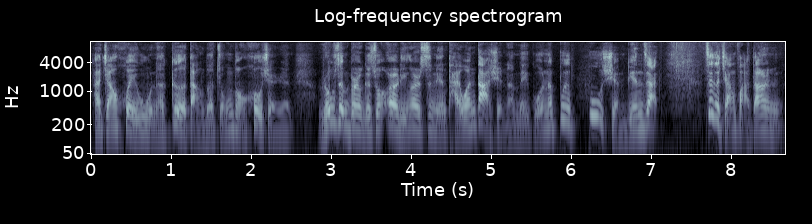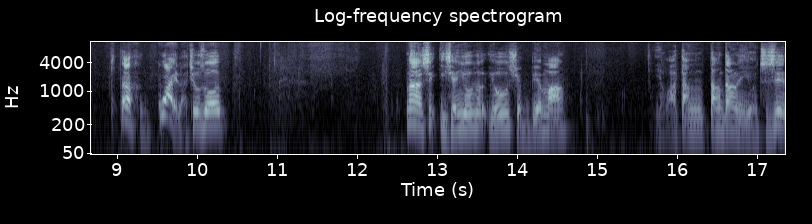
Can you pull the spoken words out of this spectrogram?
他将会晤呢各党的总统候选人。Rosenberg 说，二零二四年台湾大选呢，美国呢不不选边站，这个讲法当然当然很怪了。就是说，那是以前有有选边吗？有啊，当当当然有，只是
